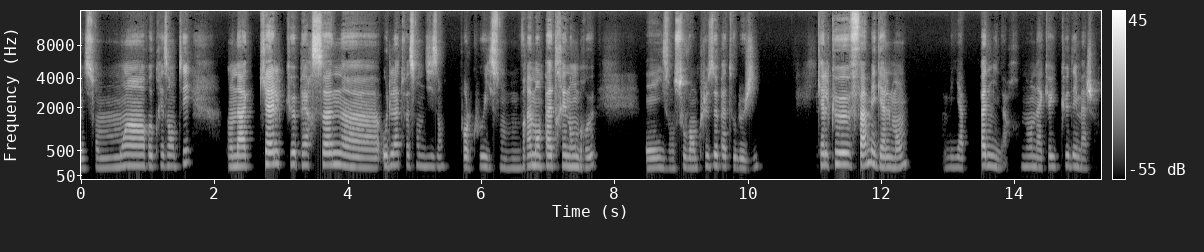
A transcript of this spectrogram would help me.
ils sont moins représentés. On a quelques personnes au-delà de 70 ans. Pour le coup, ils sont vraiment pas très nombreux et ils ont souvent plus de pathologies. Quelques femmes également, mais il n'y a pas de mineurs. Nous, on n'accueille que des majeurs.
